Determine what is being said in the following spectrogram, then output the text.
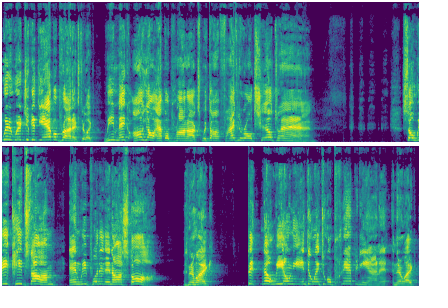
where, where'd you get the Apple products? They're like, we make all your Apple products with our five year old children. So we keep some and we put it in our store. And they're like, but no, we own the intellectual property on it. And they're like,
